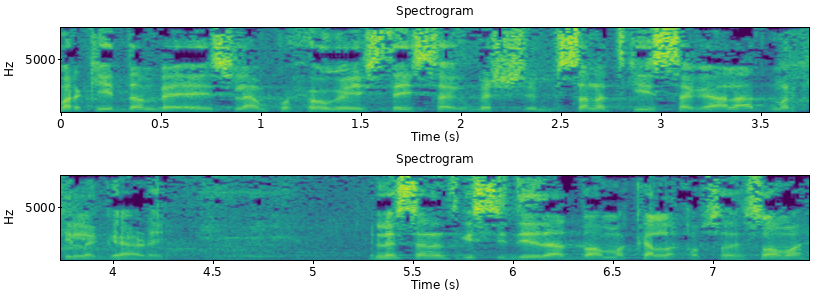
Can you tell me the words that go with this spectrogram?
markii dambe ee islaamku xoogaystay sannadkii sagaalaad markii la gaadhay. Ila sannadkii sideedaad baa maka la qabsaday soo maa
